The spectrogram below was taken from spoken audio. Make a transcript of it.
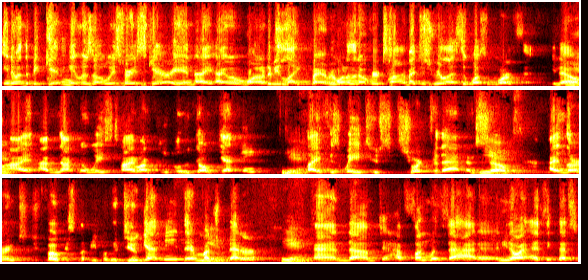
you know, in the beginning, it was always very scary, and I, I, wanted to be liked by everyone. And then over time, I just realized it wasn't worth it. You know, yeah. I, I'm not going to waste time on people who don't get me. Yeah. Life is way too short for that, and so yes. I learned to focus on the people who do get me. They're much yeah. better, yeah, and um, to have fun with that. And you know, I, I think that's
